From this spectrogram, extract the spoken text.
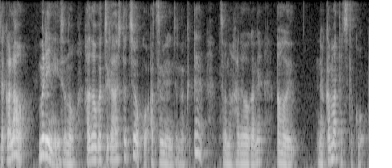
だから無理にその波動が違う人たちをこう集めるんじゃなくてその波動がね合う仲間たちとこう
